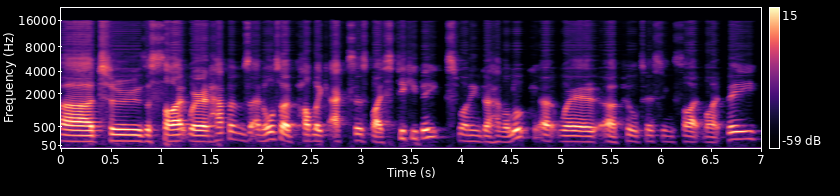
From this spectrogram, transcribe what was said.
uh, to the site where it happens and also public access by sticky beaks wanting to have a look at where a pill testing site might be.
